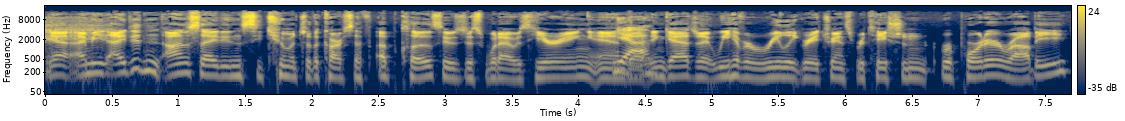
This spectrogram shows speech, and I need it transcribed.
yeah. I mean, I didn't honestly. I didn't see too much of the car stuff up close. It was just what I was hearing. And Yeah. uh, Engadget, we have a really great transportation reporter, Robbie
